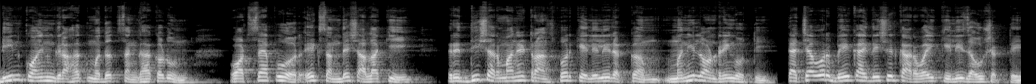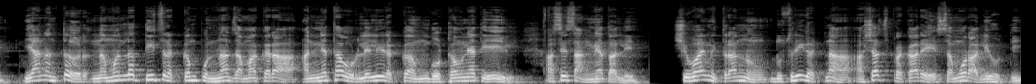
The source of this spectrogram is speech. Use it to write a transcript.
डीन कॉइन ग्राहक मदत संघाकडून व्हॉट्सॲपवर एक संदेश आला की रिद्धी शर्माने ट्रान्सफर केलेली रक्कम मनी लॉन्ड्रिंग होती. त्याच्यावर बेकायदेशीर कारवाई केली जाऊ शकते. यानंतर नमनला तीच रक्कम पुन्हा जमा करा अन्यथा उरलेली रक्कम गोठवण्यात येईल असे सांगण्यात आले. शिवाय मित्रांनो दुसरी घटना अशाच प्रकारे समोर आली होती.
